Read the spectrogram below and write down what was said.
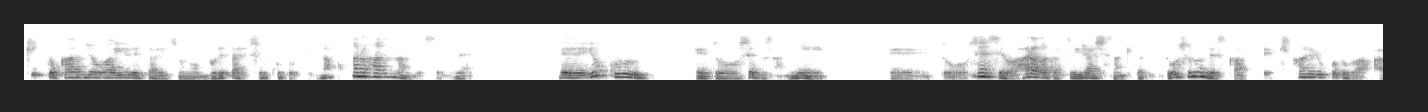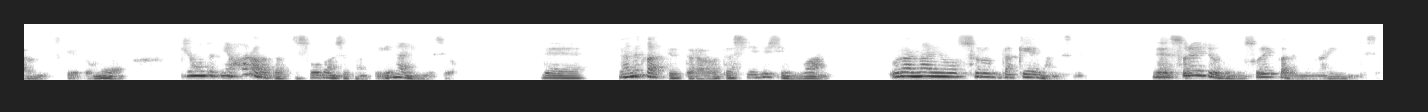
きっと感情が揺れたり、そのブレたりすることってなくなるはずなんですよね。で、よく、えっ、と、生徒さんに、えっ、と、先生は腹が立つ依頼者さん来た時どうするんですかって聞かれることがあるんですけれども、基本的に腹が立つ相談者さんっていないんですよ。で、なんでかって言ったら私自身は占いをするだけなんですね。で、それ以上でもそれ以下でもないんですよ。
